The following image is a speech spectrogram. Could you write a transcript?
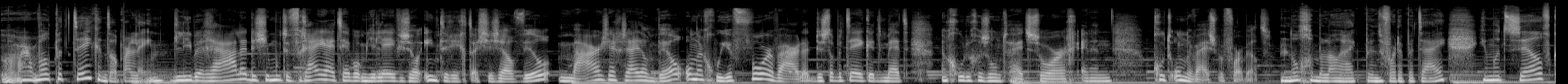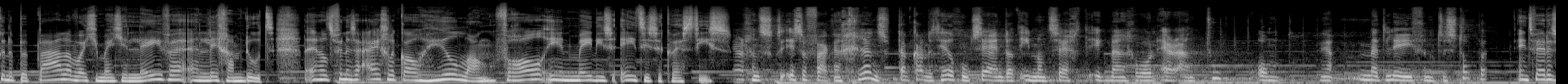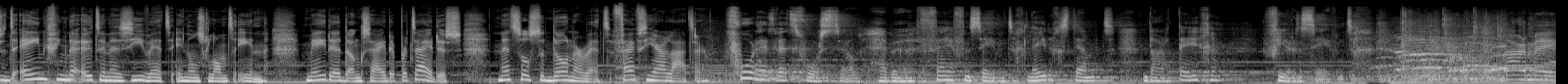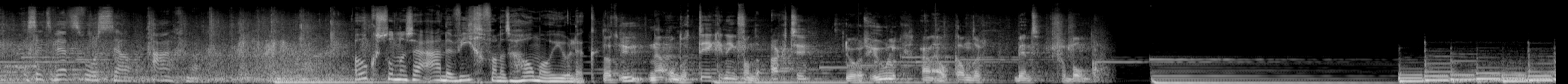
Maar wat betekent dat, Marleen? Liberalen, dus je moet de vrijheid hebben om je leven zo in te richten als je zelf wil. Maar, zeggen zij dan wel, onder goede voorwaarden. Dus dat betekent met een goede gezondheidszorg en een goed onderwijs bijvoorbeeld. Nog een belangrijk punt voor de partij. Je moet zelf kunnen bepalen wat je met je leven en lichaam doet. En dat vinden ze eigenlijk al heel lang, vooral in medisch-ethische kwesties. Ergens is er vaak een grens. Dan kan het heel goed zijn dat iemand zegt: Ik ben gewoon eraan toe om ja, met leven te stoppen. In 2001 ging de euthanasiewet in ons land in. Mede dankzij de partij dus. Net zoals de donorwet, 15 jaar later. Voor het wetsvoorstel hebben 75 leden gestemd, daartegen 74. Daarmee is het wetsvoorstel aangenomen. Ook stonden ze aan de wieg van het homohuwelijk. dat u na ondertekening van de akte door het huwelijk aan elkander bent verbonden.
